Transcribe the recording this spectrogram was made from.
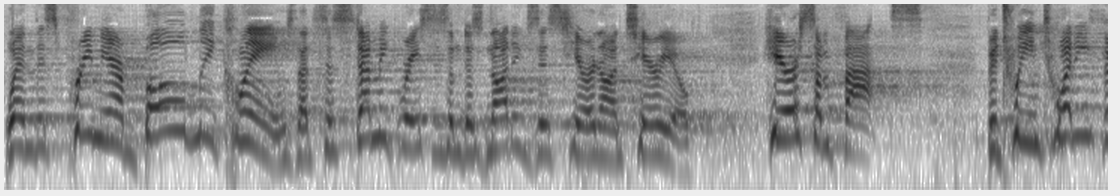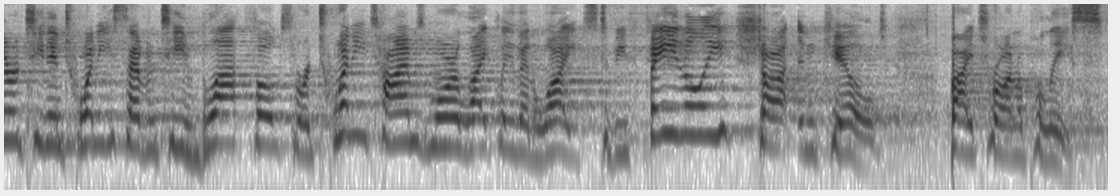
when this Premier boldly claims that systemic racism does not exist here in Ontario. Here are some facts. Between 2013 and 2017, black folks were 20 times more likely than whites to be fatally shot and killed by Toronto police.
